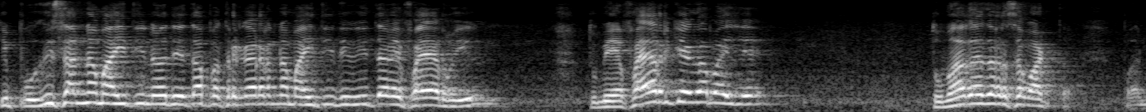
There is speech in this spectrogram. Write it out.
की पोलिसांना माहिती न देता पत्रकारांना माहिती दिली तर एफ आय आर होईल? तुम्ही एफ आय आर केला पाहिजे. तुम्हाला जर असं वाटतं पण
